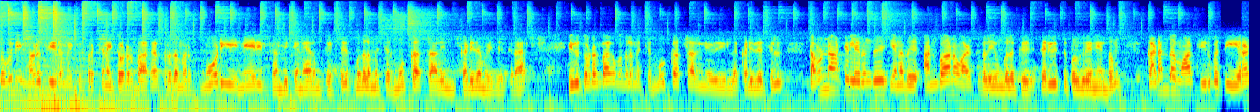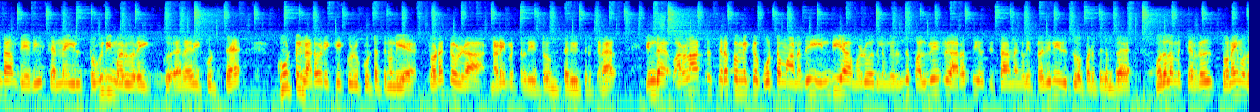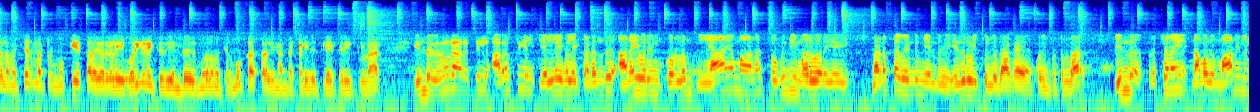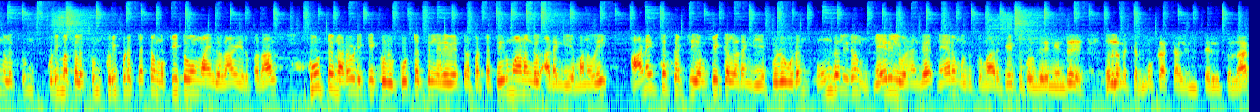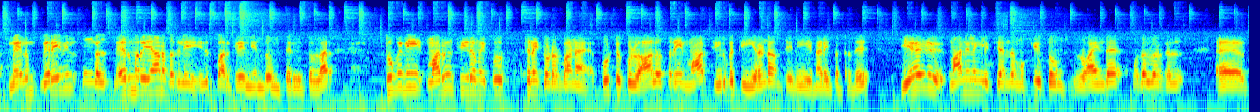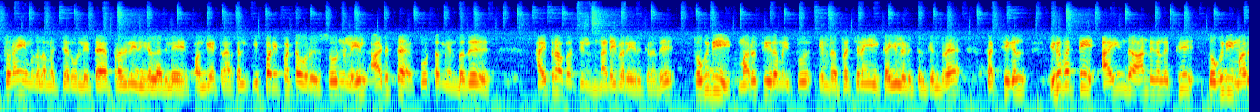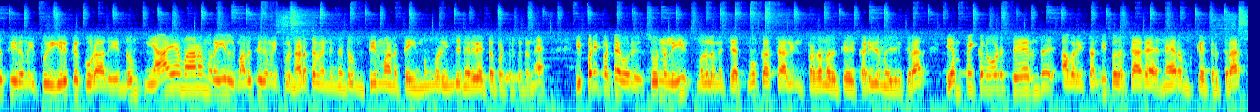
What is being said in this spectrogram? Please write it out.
தொகுதி மறுசீரமைப்பு பிரச்சனை தொடர்பாக பிரதமர் மோடியை நேரில் சந்திக்க நேரம் கேட்டு முதலமைச்சர் மு ஸ்டாலின் கடிதம் எழுதியிருக்கிறார். இது தொடர்பாக முதலமைச்சர் மு ஸ்டாலின் எழுதியுள்ள கடிதத்தில் தமிழ்நாட்டிலிருந்து எனது அன்பான வாழ்த்துக்களை உங்களுக்கு தெரிவித்துக் கொள்கிறேன் என்றும் கடந்த மார்ச் இருபத்தி இரண்டாம் தேதி சென்னையில் தொகுதி மறுவரை வரை கூட்டு நடவடிக்கை குழு கூட்டத்தினுடைய தொடக்க விழா நடைபெற்றது என்றும் தெரிவித்திருக்கிறார். இந்த வரலாற்று சிறப்புமிக்க கூட்டமானது இந்தியா முழுவதிலும் இருந்து பல்வேறு அரசியல் சித்தாந்தங்களை பிரதிநிதித்துவப்படுத்துகின்ற முதலமைச்சர்கள் துணை முதலமைச்சர் மற்றும் முக்கிய தலைவர்களை ஒருங்கிணைத்தது என்று முதலமைச்சர் மு ஸ்டாலின் அந்த கடிதத்திலே தெரிவித்துள்ளார். இந்த விவகாரத்தில் அரசியல் எல்லைகளை கடந்து அனைவரின் குரலும் நியாயமான தொகுதி மறுவரையை நடத்த வேண்டும் என்று எதிரொலித்துள்ளதாக குறிப்பிட்டுள்ளார். இந்த பிரச்சனை நமது மாநிலங்களுக்கும் குடிமக்களுக்கும் குறிப்பிடத்தக்க முக்கியத்துவம் வாய்ந்ததாக இருப்பதால் கூட்டு நடவடிக்கை குழு கூட்டத்தில் நிறைவேற்றப்பட்ட தீர்மானங்கள் அடங்கிய மனுவை அனைத்து கட்சி எம்பிக்கள் அடங்கிய குழுவுடன் உங்களிடம் நேரில் வழங்க நேரம் ஒதுக்குமாறு கேட்டுக்கொள்கிறேன் என்று முதலமைச்சர் மு க ஸ்டாலின் தெரிவித்துள்ளார். மேலும் விரைவில் உங்கள் நேர்மறையான பதிலை எதிர்பார்க்கிறேன் என்றும் தெரிவித்துள்ளார். தொகுதி மறு சீரமைப்பு பிரச்சனை தொடர்பான கூட்டுக்குழு ஆலோசனை மார்ச் இருபத்தி இரண்டாம் தேதி நடைபெற்றது. ஏழு மாநிலங்களைச் சேர்ந்த முக்கியத்துவம் வாய்ந்த முதல்வர்கள் துணை முதலமைச்சர் உள்ளிட்ட பிரதிநிதிகள் அதிலே பங்கேற்றார்கள். இப்படிப்பட்ட ஒரு சூழ்நிலையில் அடுத்த கூட்டம் என்பது ஹைதராபாத்தில் நடைபெற இருக்கிறது. தொகுதி மறுசீரமைப்பு என்ற பிரச்சனையை கையில் எடுத்திருக்கின்ற கட்சிகள் இருபத்தி ஐந்து ஆண்டுகளுக்கு தொகுதி மறுசீரமைப்பு இருக்கக்கூடாது என்றும் நியாயமான முறையில் மறுசீரமைப்பு நடத்த வேண்டும் என்றும் தீர்மானத்தை முன்மொழிந்து நிறைவேற்றப்பட்டிருக்கின்றன. இப்படிப்பட்ட ஒரு சூழ்நிலையில் முதலமைச்சர் மு க ஸ்டாலின் பிரதமருக்கு கடிதம் எழுதியிருக்கிறார். எம்பிக்களோடு சேர்ந்து அவரை சந்திப்பதற்காக நேரம் கேட்டிருக்கிறார்.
